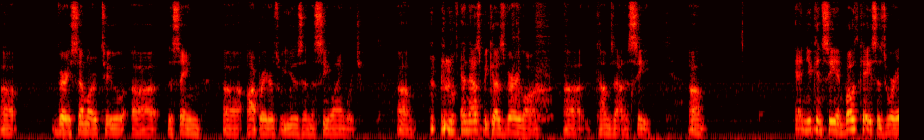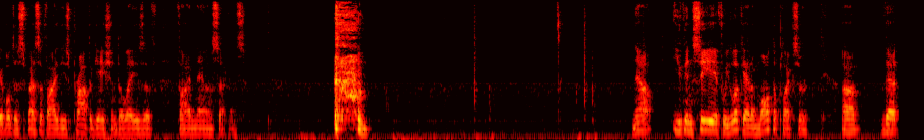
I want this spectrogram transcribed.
uh, very similar to uh, the same uh, operators we use in the C language, um, and that's because Verilog uh, comes out of C. Um, and you can see in both cases we're able to specify these propagation delays of 5 nanoseconds. now you can see if we look at a multiplexer, uh, that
